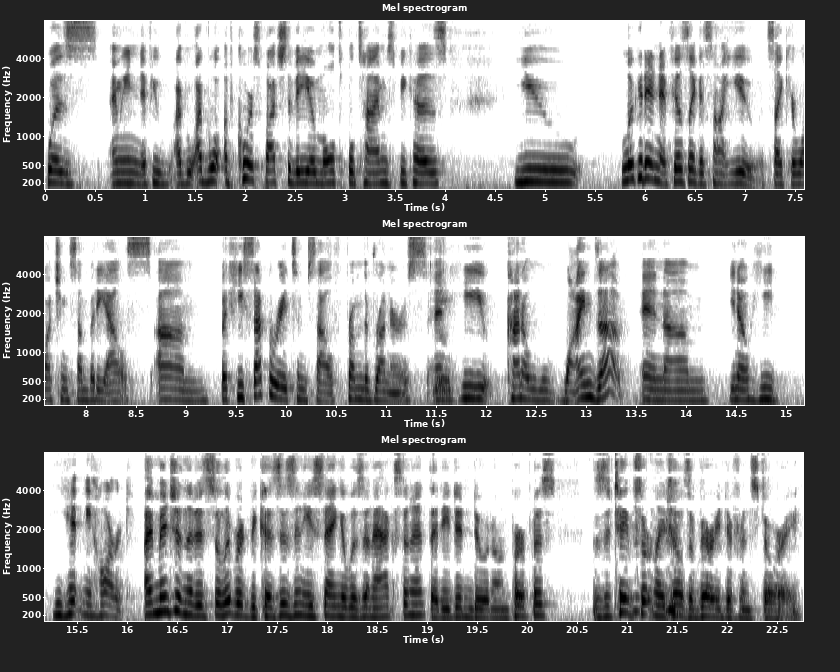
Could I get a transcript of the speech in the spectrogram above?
was. I mean, if you, I've, I've of course watched the video multiple times because you look at it and it feels like it's not you. It's like you're watching somebody else. Um, but he separates himself from the runners and he kind of winds up and um, you know he he hit me hard. I mentioned that it's deliberate because isn't he saying it was an accident that he didn't do it on purpose? Because the tape certainly tells a very different story.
